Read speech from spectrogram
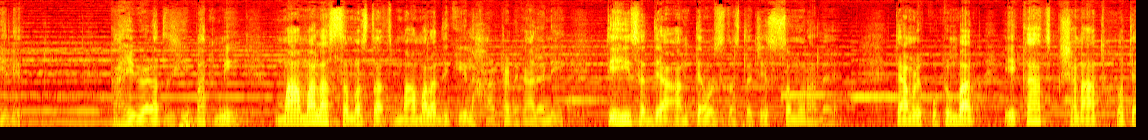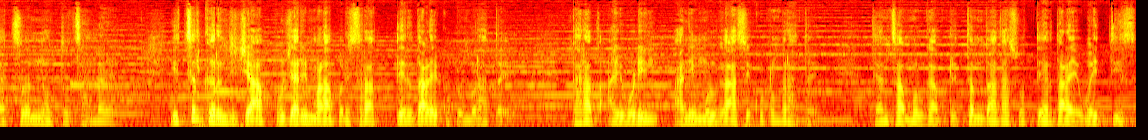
गेलेत. काही वेळातच ही बातमी मामाला समजताच मामाला देखील हार्ट अटॅक आल्याने तेही सध्या अंत्यावस्थेत असल्याचे समोर आलं आहे त्यामुळे कुटुंबात एकाच क्षणात होत्याचं नव्हतं झालं आहे इचलकरंजीच्या पुजारी मळा परिसरात तेरदाळे कुटुंब राहतं आहे घरात आई वडील आणि मुलगा असे कुटुंब राहतं आहे त्यांचा मुलगा प्रीतम दादासो तेरदाळे वैतीस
